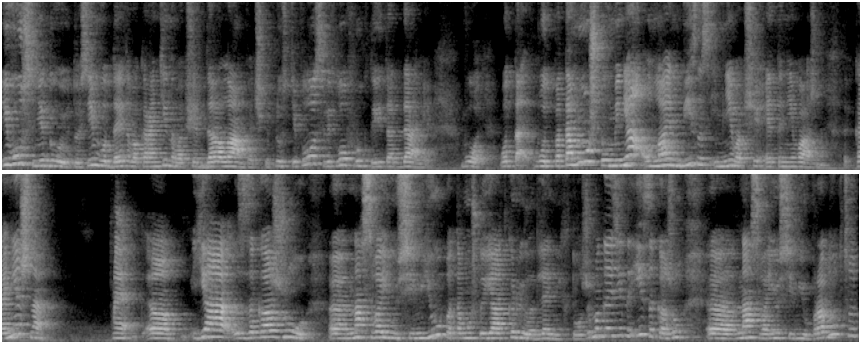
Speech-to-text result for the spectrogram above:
и в ус не дуют, то есть им вот до этого карантина вообще до лампочки, плюс тепло, светло, фрукты и так далее. Вот, вот, вот потому что у меня онлайн-бизнес, и мне вообще это не важно. Конечно, э, э, я закажу э, на свою семью, потому что я открыла для них тоже магазины, и закажу на свою семью продукцию,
